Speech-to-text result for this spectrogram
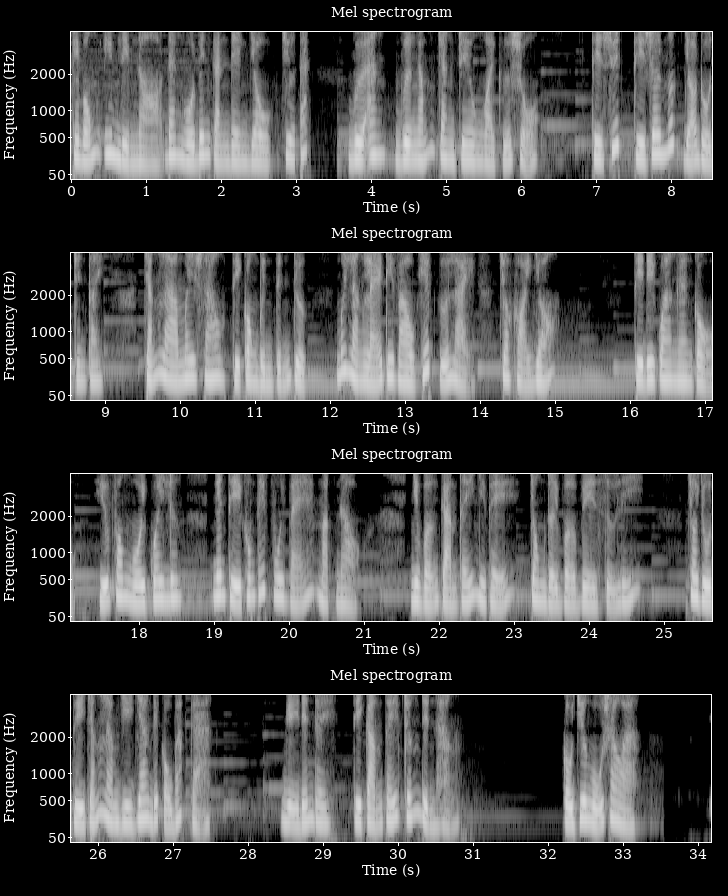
Cái bóng im liềm nọ Đang ngồi bên cạnh đèn dầu chưa tắt, Vừa ăn vừa ngắm trăng treo ngoài cửa sổ. Thì suýt thì rơi mất giỏ đồ trên tay, Chẳng là mây sao thì còn bình tĩnh được, Mới lặng lẽ đi vào khép cửa lại Cho khỏi gió thì đi qua ngang cậu Hiểu Phong ngồi quay lưng, Nên thì không thấy vui vẻ mặt nào. Nhưng vẫn cảm thấy như thế, Trong đợi vợ về xử lý. Cho dù thì chẳng làm gì gian để cậu bắt cả. Nghĩ đến đây Thì cảm thấy trấn định hẳn. Cậu chưa ngủ sao à?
